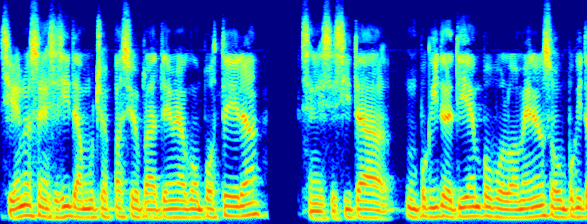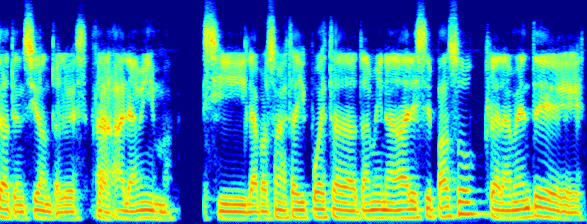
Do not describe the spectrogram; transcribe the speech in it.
si bien no se necesita mucho espacio para tener una compostera, se necesita un poquito de tiempo por lo menos o un poquito de atención tal vez a, la misma. Si la persona está dispuesta también a dar ese paso, claramente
